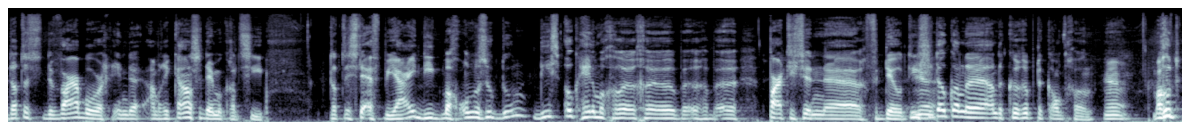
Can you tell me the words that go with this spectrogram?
dat is de waarborg in de Amerikaanse democratie. Dat is de FBI, die mag onderzoek doen. Die is ook helemaal ge, ge- ge- partisan eh, verdeeld. Die Ja. zit ook aan de, aan de corrupte kant gewoon. Ja. Maar goed,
